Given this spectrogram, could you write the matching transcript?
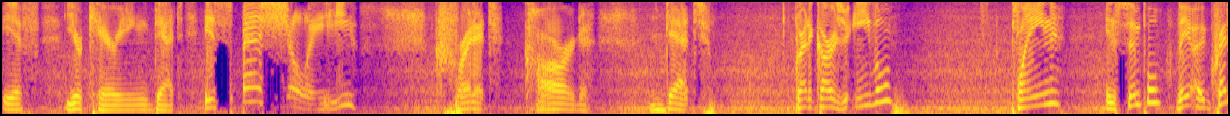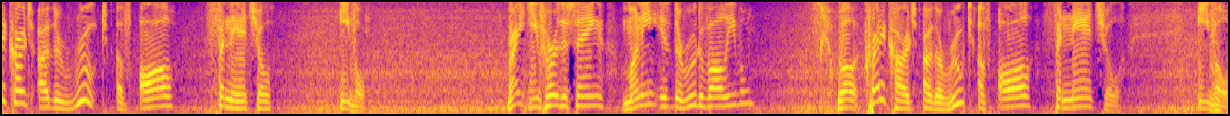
if you're carrying debt, especially credit card debt. Credit cards are evil, plain and simple. They are, credit cards are the root of all financial evil. Right? You've heard the saying, money is the root of all evil? Well, credit cards are the root of all financial evil.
